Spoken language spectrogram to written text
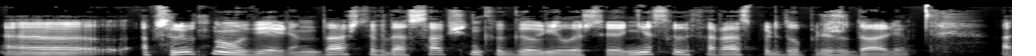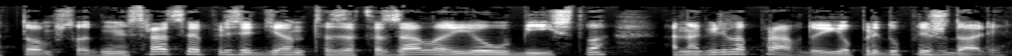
э, абсолютно уверен, да, что когда Савченко говорила, что ее несколько раз предупреждали о том, что администрация президента заказала ее убийство, она говорила правду, ее предупреждали.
